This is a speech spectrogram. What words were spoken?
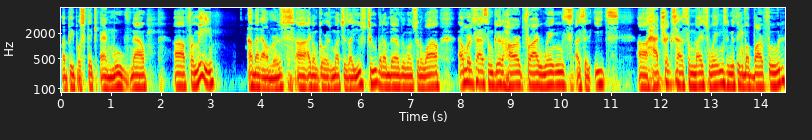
let people stick and move. Now, uh, for me, I'm at Elmer's. Uh, I don't go as much as I used to, but I'm there every once in a while. Elmer's has some good hard fried wings. I said eats. Uh, Hat Tricks has some nice wings. And you think about bar food,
